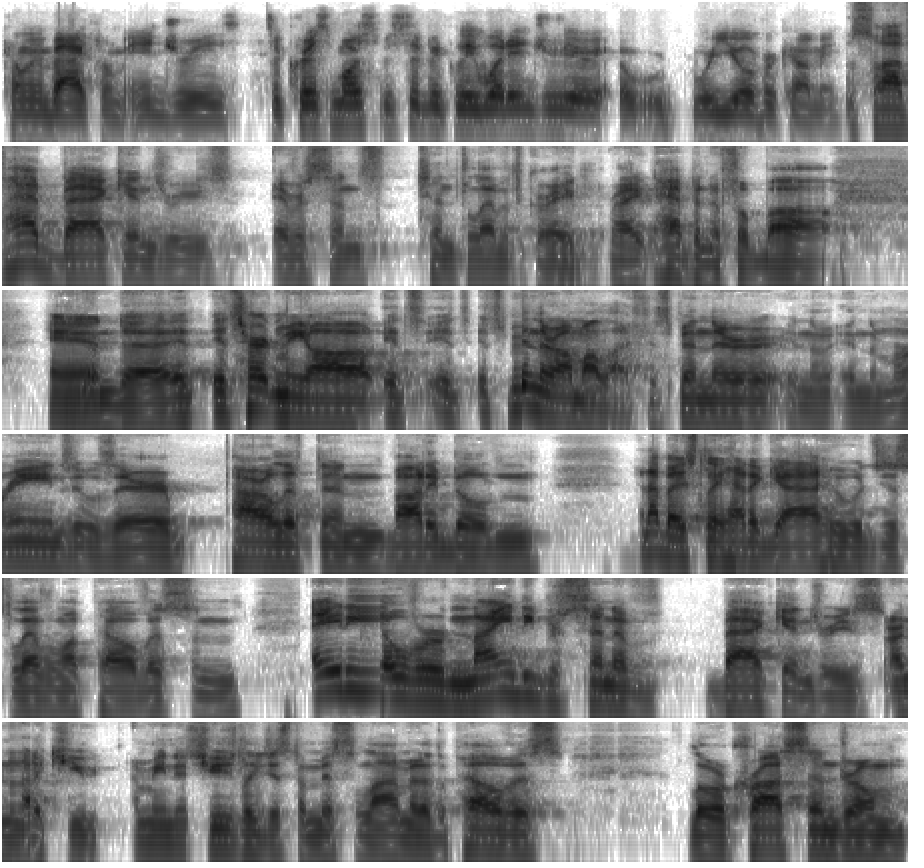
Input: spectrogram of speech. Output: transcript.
coming back from injuries. So, Chris, more specifically, what injury were you overcoming? So I've had back injuries ever since tenth, eleventh grade. Right, happened to football, and uh, it, it's hurt me all. It's it's it's been there all my life. It's been there in the in the Marines. It was there powerlifting, bodybuilding, and I basically had a guy who would just level my pelvis. And eighty over ninety percent of back injuries are not acute. I mean, it's usually just a misalignment of the pelvis, lower cross syndrome.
